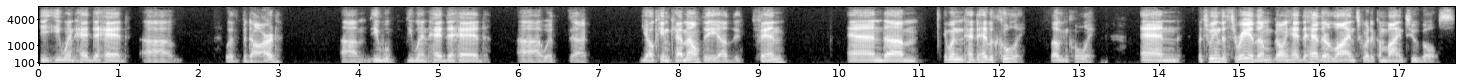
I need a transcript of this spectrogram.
he, he went head to head with Bedard. Um, he he went head to head with uh, Joakim Kemell, the uh, the Finn, and um, he went head to head with Cooley, Logan Cooley, and between the three of them going head to head, their line scored a combined two goals.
